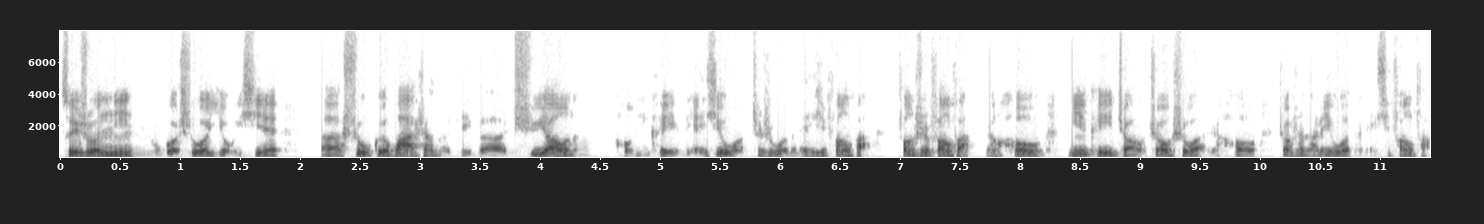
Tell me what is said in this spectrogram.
所以说，您如果说有一些呃税务规划上的这个需要呢，然后您可以联系我，这是我的联系方法方式方法。然后您也可以找 Joshua，然后 Joshua 那里有我的联系方法。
